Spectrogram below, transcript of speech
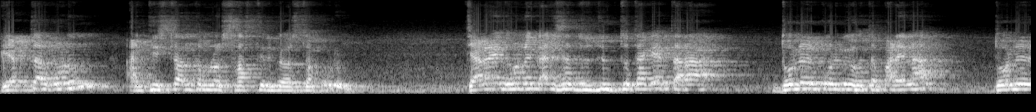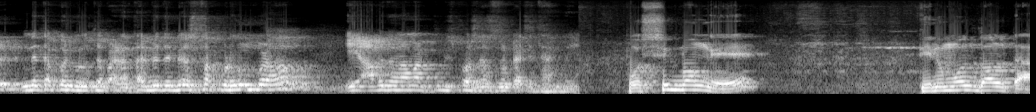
গ্রেপ্তার করুন আর দৃষ্টান্তমূলক শাস্তির ব্যবস্থা করুন। যারা এই ধরনের কাজের সাথে যুক্ত থাকে, তারা দলের কর্মী হতে পারে না, দলের নেতা কর্মী হতে পারে না। তার বিরুদ্ধে ব্যবস্থা গ্রহণ করা হোক, এই আবেদন আমার পুলিশ প্রশাসনের কাছে থাকবে। পশ্চিমবঙ্গে তৃণমূল দলটা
